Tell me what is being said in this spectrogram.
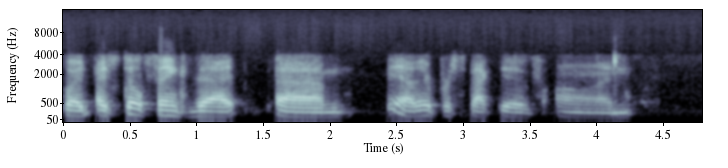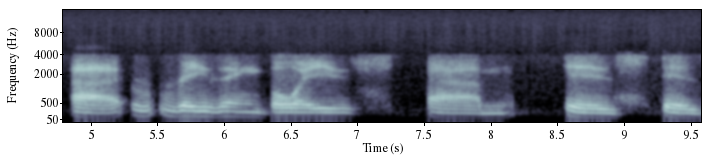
but I still think that um, you know their perspective on uh, raising boys is is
